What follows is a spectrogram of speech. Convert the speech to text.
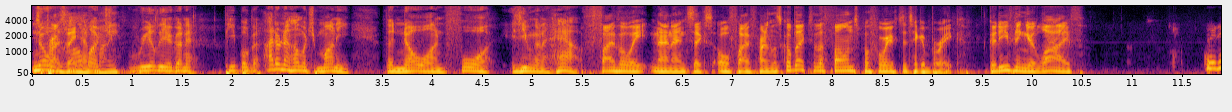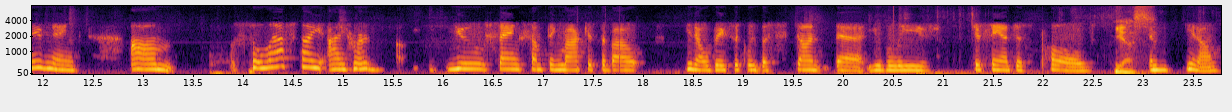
know how much money. really are going to people. Go, I don't know how much money the no on four is even going to have. 508 996 0500. Let's go back to the phones before we have to take a break. Good evening. You're live. Good evening. Um, so last night I heard you saying something, Marcus, about you know basically the stunt that you believe DeSantis pulled, Yes. and you know,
